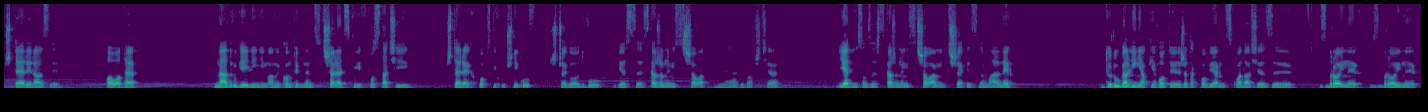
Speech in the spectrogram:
4 razy hołotę. Na drugiej linii mamy kontyngent strzelecki w postaci czterech chłopskich łuczników, z czego dwóch jest ze skażonymi strzałami. Nie, wybaczcie. Jedni są ze skażonymi strzałami, trzech jest normalnych. Druga linia piechoty, że tak powiem, składa się z zbrojnych, zbrojnych,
